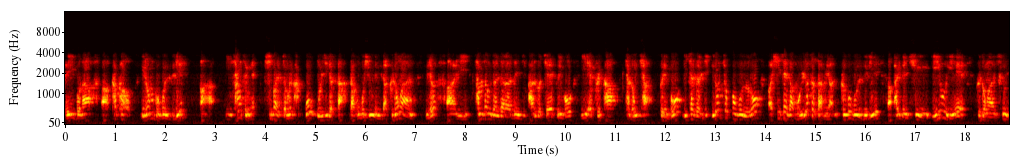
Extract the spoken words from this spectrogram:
네이버나 아, 카카오 이런 부분들이 아, 이 상승에 시발점을 갖고 움직였다라고 보시면 됩니다. 그동안 그죠? 아, 이 삼성전자라든지 반도체 그리고 이 애플카 자동차 그리고 2차 전지 이런 쪽 부분으로 어, 시세가 몰렸었다면 그 부분들이 아, 바이든 취임 이후에 그동안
